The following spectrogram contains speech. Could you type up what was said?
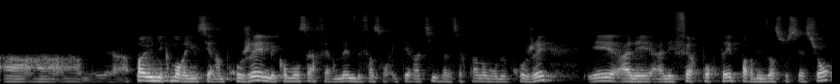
à, pas uniquement réussir un projet, mais commencer à faire même de façon itérative un certain nombre de projets et à les, à faire porter par des associations.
